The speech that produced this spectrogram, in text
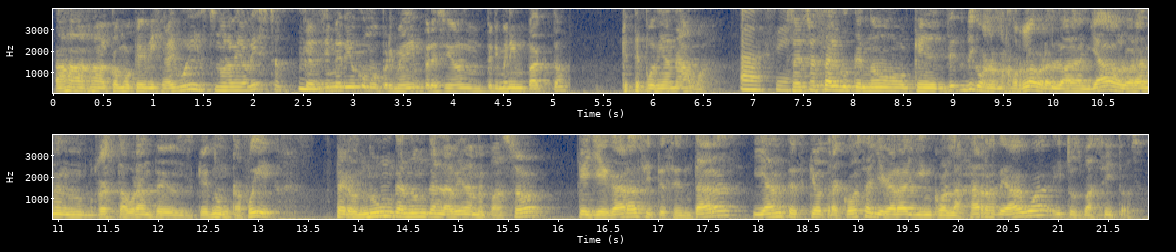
Ajá, ajá, como que dije, ay, güey, esto no lo había visto. Que sí me dio como primera impresión, primer impacto, que te ponían agua. Ah, sí. O sea, eso es algo que no, que digo, a lo mejor lo, lo harán ya o lo harán en restaurantes que nunca fui, pero nunca, nunca en la vida me pasó que llegaras y te sentaras y antes que otra cosa llegara alguien con la jarra de agua y tus vasitos.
